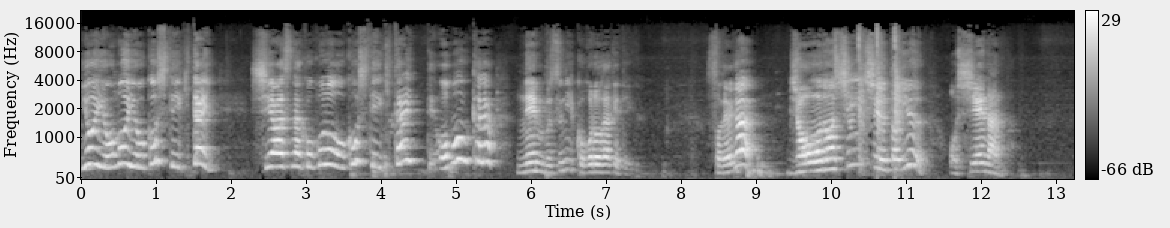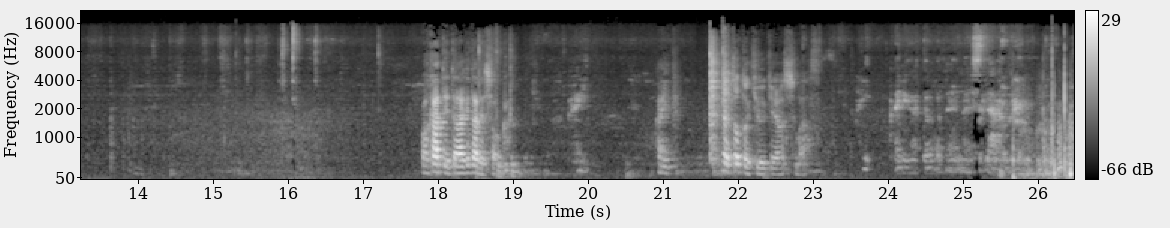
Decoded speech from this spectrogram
良い思いを起こしていきたい。幸せな心を起こしていきたいって思うから念仏に心がけていく。それが浄土真宗という教えなんだ。分かっていただけたでしょうか？はい、はい、じゃあちょっと休憩をしますはいありがとうございました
